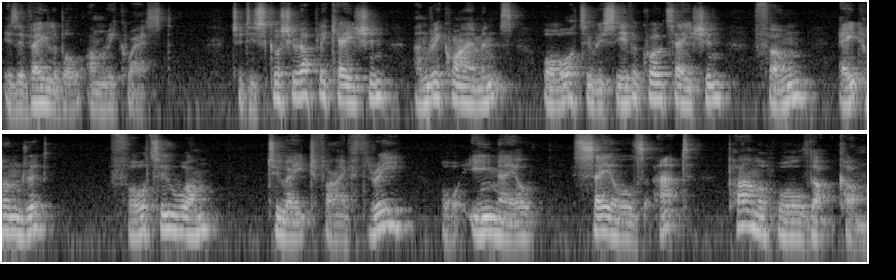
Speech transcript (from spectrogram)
is available on request. To discuss your application and requirements or to receive a quotation, phone 800 421 2853 or email sales at palmerwahl.com.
